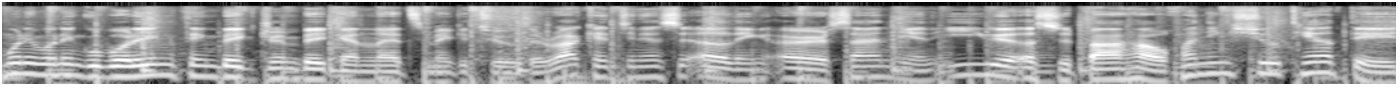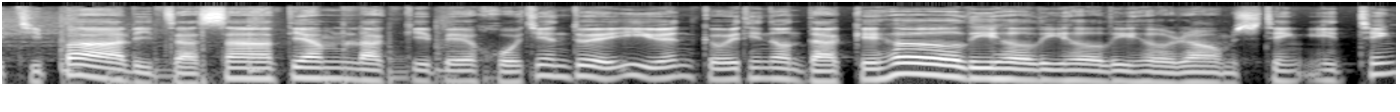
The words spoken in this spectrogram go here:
Morning, morning, good morning. Think big, dream big, and let's make it to the rocket. 今天是二零二三年一月二十八号，欢迎收听第一百二十三点六集的火箭队一员。各位听众，大家好，你好，你好，你好，让我们去听一听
